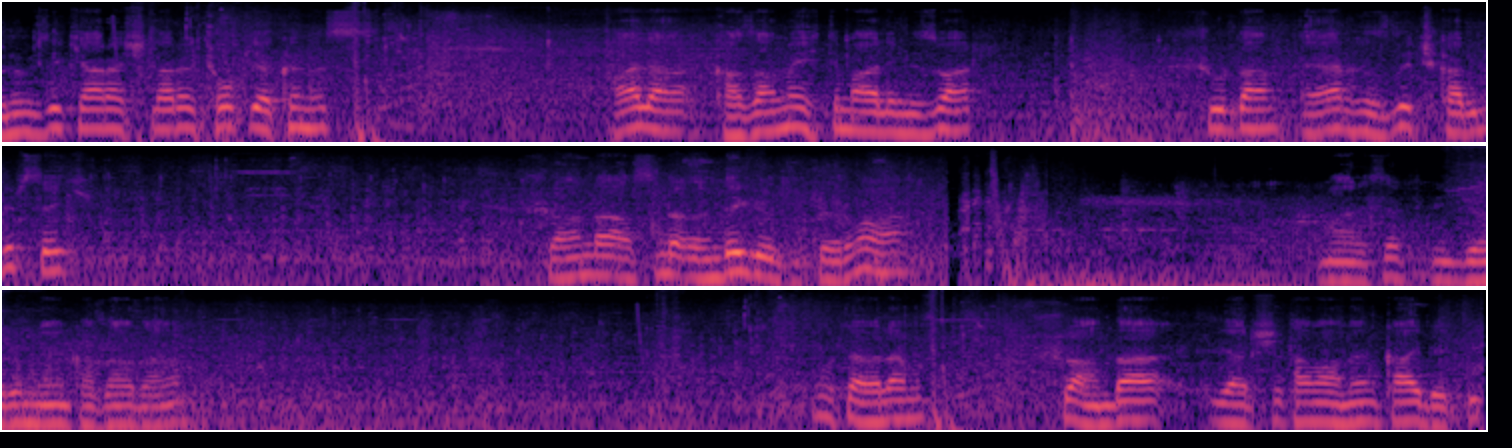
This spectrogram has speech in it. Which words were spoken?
önümüzdeki araçlara çok yakınız. Hala kazanma ihtimalimiz var. Şuradan eğer hızlı çıkabilirsek şu anda aslında önde gözüküyorum ama maalesef bir görünmeyen kaza daha. Muhtemelen şu anda yarışı tamamen kaybettik.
